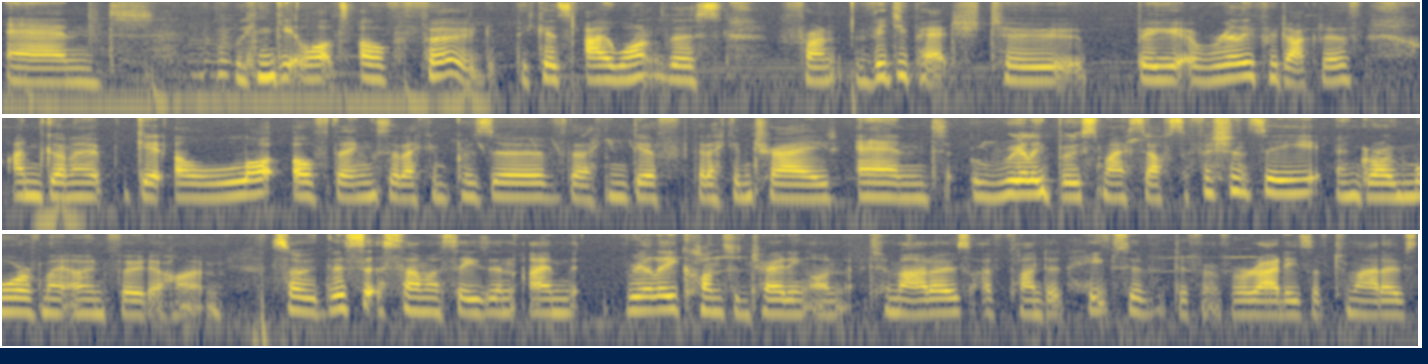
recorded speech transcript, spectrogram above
and we can get lots of food because I want this front veggie patch to be really productive. I'm gonna get a lot of things that I can preserve, that I can gift, that I can trade, and really boost my self-sufficiency and grow more of my own food at home. So this summer season, I'm really concentrating on tomatoes. I've planted heaps of different varieties of tomatoes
